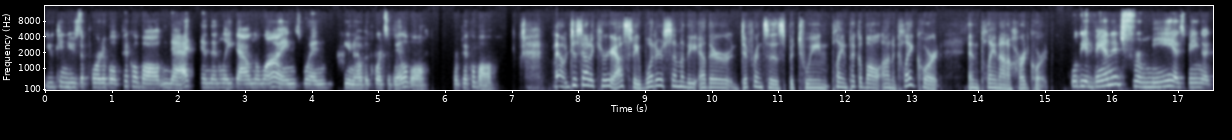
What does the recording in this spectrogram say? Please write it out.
you can use the portable pickleball net and then lay down the lines when, you know, the court's available for pickleball. Now, just out of curiosity, what are some of the other differences between playing pickleball on a clay court and playing on a hard court? Well, the advantage for me as being a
